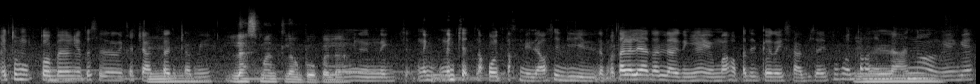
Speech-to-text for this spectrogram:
itong October lang ito sila nagka-chatan Mm. kami. Last month lang po pala. Nung nag-chat, nag, nag-chat na contact nila kasi di nila. Matagal yata nila ngayon, yung mga kapatid ko nagsabi sa akin, contact nila, ano, ganyan, ganyan.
